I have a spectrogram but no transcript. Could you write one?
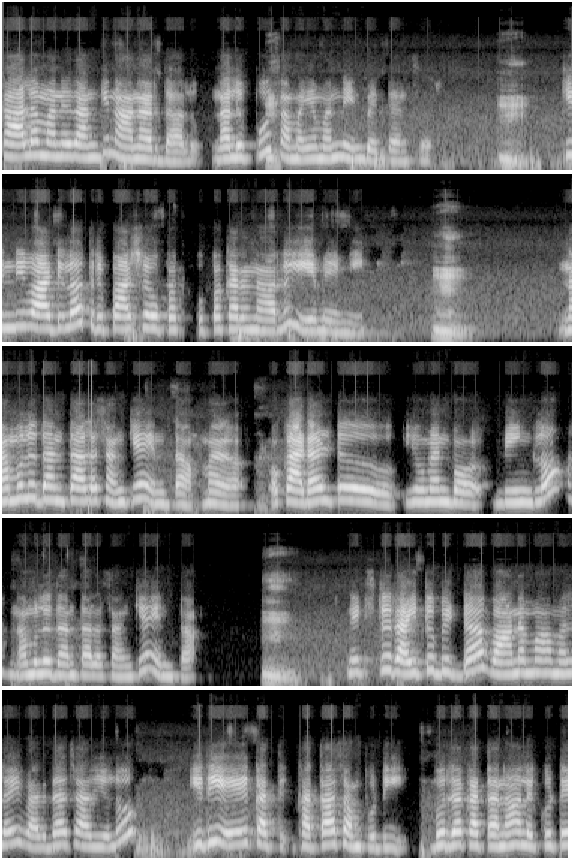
కాలం అనే దానికి నానార్థాలు. నలుపు Hmm. సమయం అని నేను పెట్టాను సార్. కింది వాటిలో త్రిపార్శ్వ ఉప ఉపకరణాలు ఏమేమి. నములు దంతాల సంఖ్య ఎంత? ఒక అడల్ట్ హ్యూమన్ బా బీయింగ్లో నములు దంతాల సంఖ్య ఎంత. నెక్స్ట్ రైతు బిడ్డ వానమామలై వరదాచార్యులు ఇది ఏ కథ కథా సంపుటి? బుర్ర కథన లేకుంటే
